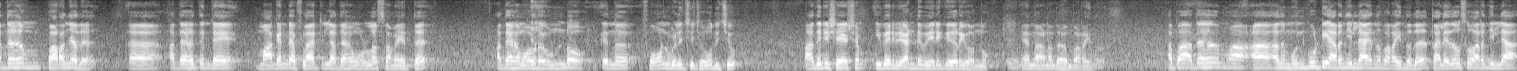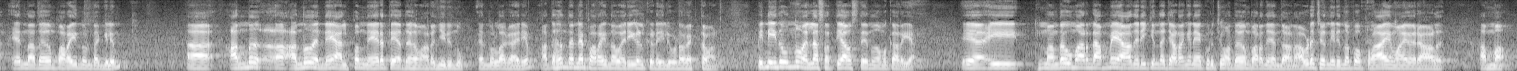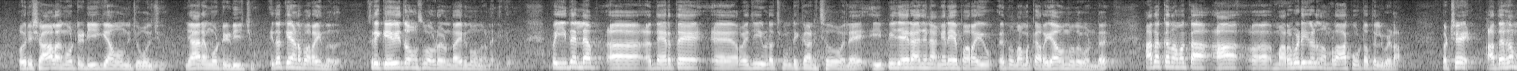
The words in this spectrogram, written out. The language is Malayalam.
അദ്ദേഹം പറഞ്ഞത് അദ്ദേഹത്തിന്റെ മകന്റെ ഫ്ലാറ്റിൽ അദ്ദേഹം ഉള്ള സമയത്ത് അദ്ദേഹം അവിടെ ഉണ്ടോ എന്ന് ഫോൺ വിളിച്ച് ചോദിച്ചു. അതിനുശേഷം ഇവർ രണ്ടുപേര് കയറി വന്നു എന്നാണ് അദ്ദേഹം പറയുന്നത്. അപ്പോൾ അദ്ദേഹം അത് മുൻകൂട്ടി അറിഞ്ഞില്ല എന്ന് പറയുന്നത് തലേദിവസം അറിഞ്ഞില്ല എന്ന് അദ്ദേഹം പറയുന്നുണ്ടെങ്കിലും അന്ന് അന്ന് തന്നെ അല്പം നേരത്തെ അദ്ദേഹം അറിഞ്ഞിരുന്നു എന്നുള്ള കാര്യം അദ്ദേഹം തന്നെ പറയുന്ന വരികൾക്കിടയിലൂടെ വ്യക്തമാണ്. പിന്നെ ഇതൊന്നുമല്ല സത്യാവസ്ഥയെന്ന് നമുക്കറിയാം. ഈ നന്ദകുമാറിന്റെ അമ്മയെ ആദരിക്കുന്ന ചടങ്ങിനെക്കുറിച്ചും അദ്ദേഹം പറഞ്ഞത് എന്താണ്? അവിടെ ചെന്നിരുന്നപ്പോൾ പ്രായമായ ഒരാൾ അമ്മ ഒരു ഷാൾ അങ്ങോട്ട് ഇടിയിക്കാമോ എന്ന് ചോദിച്ചു. ഞാൻ അങ്ങോട്ട് ഇടിയിച്ചു. ഇതൊക്കെയാണ് പറയുന്നത്. ശ്രീ കെ വി തോമസും അവിടെ ഉണ്ടായിരുന്നു എന്നാണ് എനിക്ക് തോന്നുന്നത്. അപ്പോൾ ഇതെല്ലാം നേരത്തെ റജി ഇവിടെ ചൂണ്ടിക്കാണിച്ചതുപോലെ ഇ പി ജയരാജൻ അങ്ങനെ പറയൂ എന്ന് നമുക്കറിയാവുന്നത് കൊണ്ട് അതൊക്കെ നമുക്ക് ആ മറുപടികൾ നമ്മൾ ആ കൂട്ടത്തിൽ വിടാം. പക്ഷേ അദ്ദേഹം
